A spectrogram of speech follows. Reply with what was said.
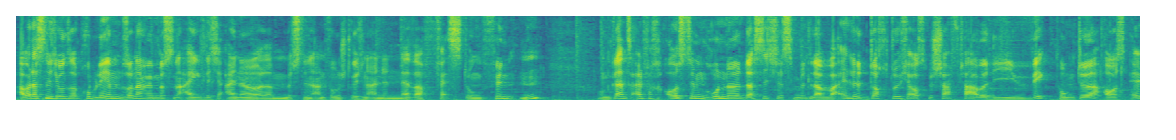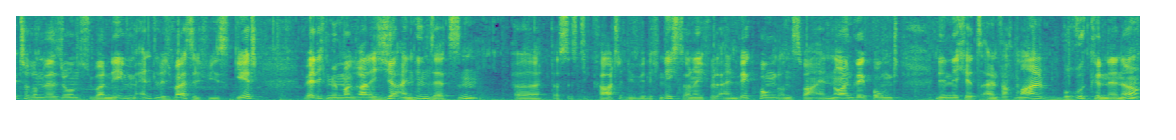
Aber das ist nicht unser Problem, sondern wir müssen eigentlich eine, oder müssen in Anführungsstrichen eine Nether-Festung finden. Und ganz einfach aus dem Grunde, dass ich es mittlerweile doch durchaus geschafft habe, die Wegpunkte aus älteren Versionen zu übernehmen. Endlich weiß ich, wie es geht. Werde ich mir mal gerade hier einen hinsetzen äh, das ist die Karte, die will ich nicht, sondern ich will einen Wegpunkt und zwar einen neuen Wegpunkt, den ich jetzt einfach mal Brücke nenne.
